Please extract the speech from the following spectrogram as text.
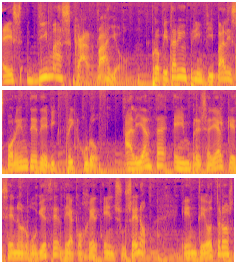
Es Dimas Carballo, propietario y principal exponente de Big Freak Groove, alianza empresarial que se enorgullece de acoger en su seno. Entre otros,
